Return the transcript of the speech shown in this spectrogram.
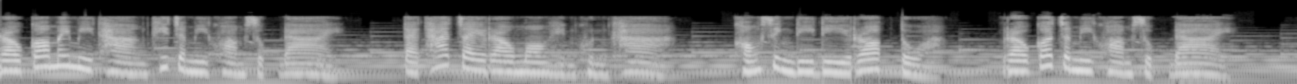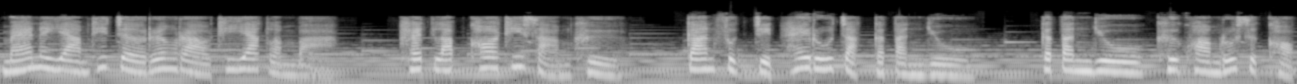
เราก็ไม่มีทางที่จะมีความสุขได้ แต่ถ้าใจเรามองเห็นคุณค่า ของสิ่งดีๆ รอบตัว เราก็จะมีความสุขได้ แม้ในยามที่เจอเรื่องราวที่ยากลำบาก เคล็ดลับข้อที่สามคือ การฝึกจิตให้รู้จักกตัญญูกตัญญูคือความรู้สึกขอบ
